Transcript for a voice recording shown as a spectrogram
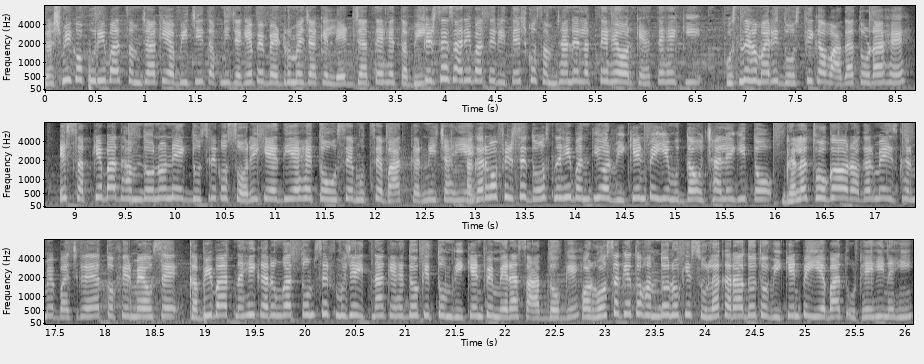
रश्मि को पूरी बात समझा के अभिजीत अपनी जगह पे बेडरूम में जाके लेट जाते हैं, तभी फिर से सारी बातें रितेश को समझाने लगते हैं और कहते हैं कि, उसने हमारी दोस्ती का वादा तोड़ा है। इस सबके बाद हम दोनों ने एक दूसरे को सॉरी कह दिया है तो उसे मुझसे बात करनी चाहिए। अगर वो फिर से दोस्त नहीं बनती और वीकेंड पे ये मुद्दा उछालेगी तो गलत होगा और अगर मैं इस घर में बच गया तो फिर मैं उसे कभी बात नहीं करूँगा। तुम सिर्फ़ मुझे इतना कह दो कि तुम वीकेंड पे मेरा साथ दोगे। और हो सके तो हम दोनों की सुलह करा दो तो वीकेंड पे ये बात उठे ही नहीं।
